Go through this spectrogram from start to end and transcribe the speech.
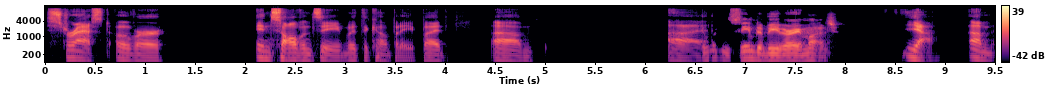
stressed over insolvency with the company, but um, uh, It wouldn't seem to be very much. yeah. Um.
